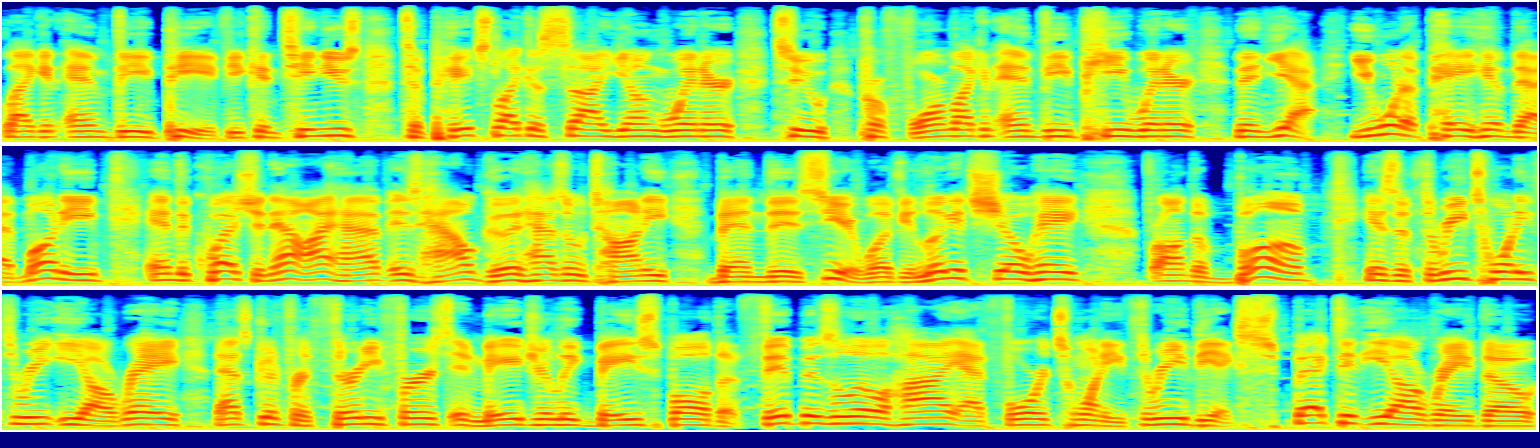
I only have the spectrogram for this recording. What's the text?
like an MVP, if he continues to pitch like a Cy Young winner, to perform like an MVP winner, then yeah, you want to pay him that money. And the question now I have is how good has Ohtani been this year? Well, if you look at Shohei on the bump, he has a 323 ERA. That's good for 31st in Major League Baseball. The FIP is a little high at 423. The expected ERA, though,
